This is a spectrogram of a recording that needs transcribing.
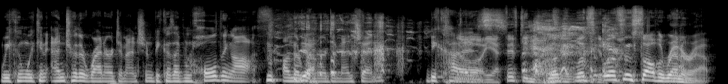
We can we can enter the Renner dimension because I've been holding off on the Renner dimension because Oh yeah, fifty. Let's let's, let's install the Renner app.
